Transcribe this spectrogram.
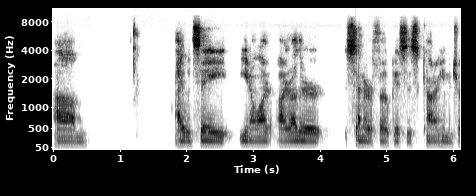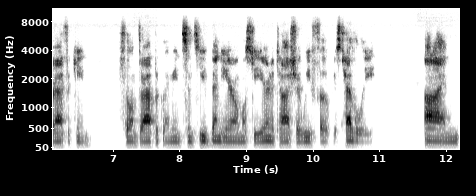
Um, I would say, you know, our, our other center of focus is counter human trafficking philanthropically. I mean, since you've been here almost a year, Natasha, we've focused heavily on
